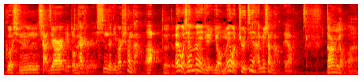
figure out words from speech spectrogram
各寻下家，也都开始新的地方上岗了。对对。哎，我先问一句，有没有至今还没上岗的呀？当然有啊，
